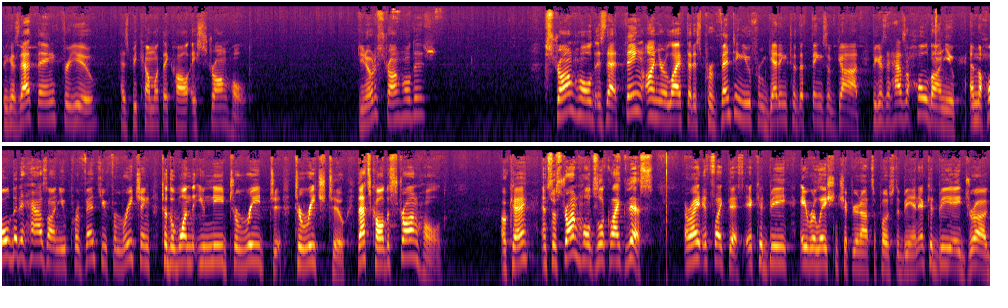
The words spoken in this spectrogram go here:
Because that thing for you has become what they call a stronghold. Do you know what a stronghold is? Stronghold is that thing on your life that is preventing you from getting to the things of God because it has a hold on you. And the hold that it has on you prevents you from reaching to the one that you need to, read to, to reach to. That's called a stronghold. Okay? And so strongholds look like this. All right, it's like this. It could be a relationship you're not supposed to be in. It could be a drug.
